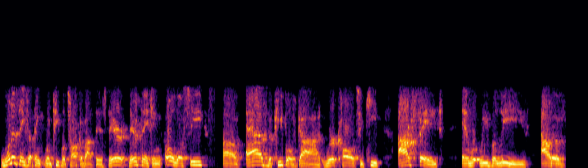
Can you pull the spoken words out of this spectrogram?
one of the things I think when people talk about this, they're they're thinking, oh well, see, uh, as the people of God, we're called to keep our faith and what we believe out of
